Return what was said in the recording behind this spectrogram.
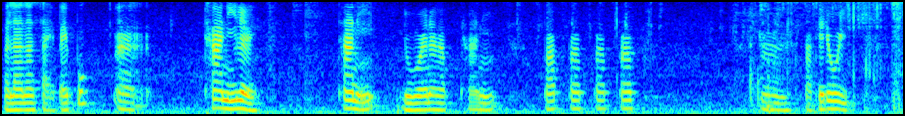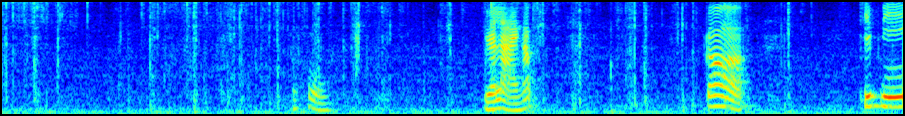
เวลาเราใส่ไปปุ๊บอ่าท่านี้เลย ท่านี้ดูไว้นะครับ ท่านี้ปั๊บปั๊บปั๊บปั๊บอืมตัดให้ดูอีกโอ้โหเหลือหลายครับ ก็คลิปนี้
